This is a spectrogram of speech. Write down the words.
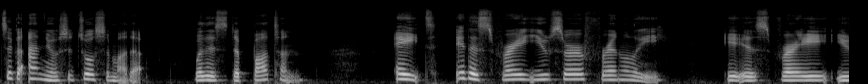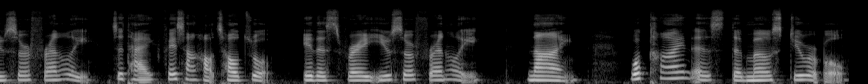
这个按钮是做什么的？What is the button? Eight. It is very user friendly. It is very user friendly. 这台非常好操作。It is very user friendly. Nine. What kind is the most durable?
